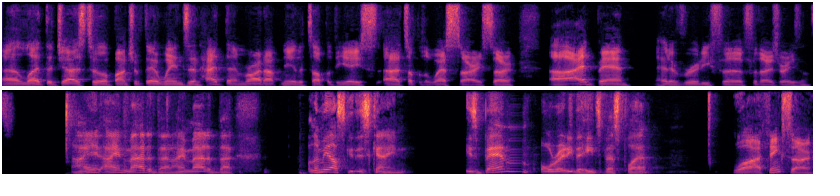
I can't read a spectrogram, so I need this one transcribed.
uh, led the Jazz to a bunch of their wins and had them right up near the top of the East, uh, top of the West. Sorry, so uh, I had Bam ahead of Rudy for for those reasons. I, I ain't mad at that. I ain't mad at that. Let me ask you this, Kane. Is Bam already the Heat's best player? Well, I think so.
